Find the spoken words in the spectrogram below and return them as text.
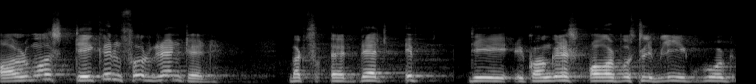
almost taken for granted, but uh, that if the Congress or Muslim League would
